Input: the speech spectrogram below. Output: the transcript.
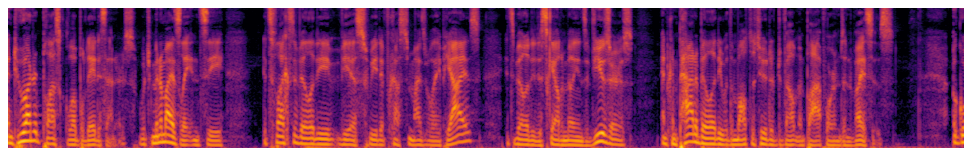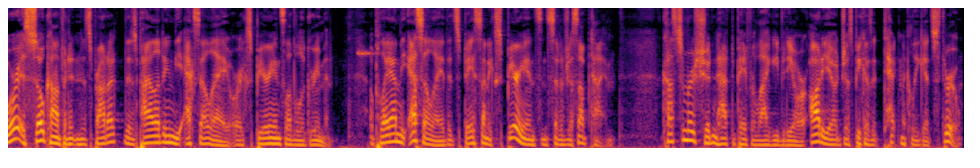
and 200 plus global data centers, which minimize latency its flexibility via a suite of customizable APIs, its ability to scale to millions of users, and compatibility with a multitude of development platforms and devices. Agora is so confident in its product that it's piloting the XLA or Experience Level Agreement, a play on the SLA that's based on experience instead of just uptime. Customers shouldn't have to pay for laggy video or audio just because it technically gets through.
